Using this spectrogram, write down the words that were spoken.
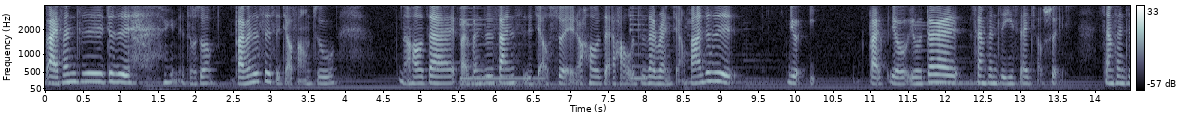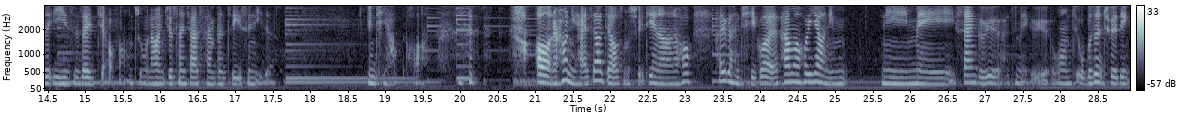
百分之就是 怎么说，百分之四十缴房租，然后再百分之三十缴税，然后再好，我这在乱讲，反正就是有一百有有大概三分之一是在缴税，三分之一是在缴房租，然后你就剩下三分之一是你的，运气好的话，哦，然后你还是要缴什么水电啊，然后还有一个很奇怪的，他们会要你你每三个月还是每个月忘记，我不是很确定，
